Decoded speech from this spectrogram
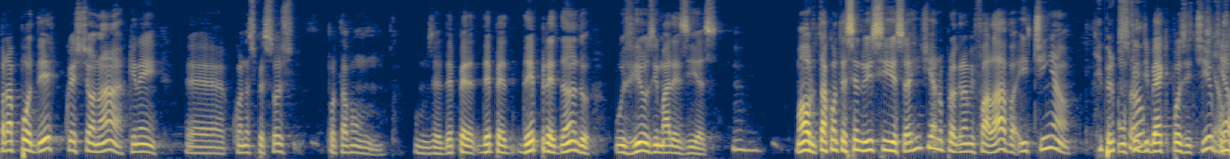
para poder questionar, que nem é, quando as pessoas estavam, vamos dizer, depredando os rios e maresias. Mauro, está acontecendo isso e isso. Aí a gente ia no programa e falava e tinha um feedback positivo. Tinha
